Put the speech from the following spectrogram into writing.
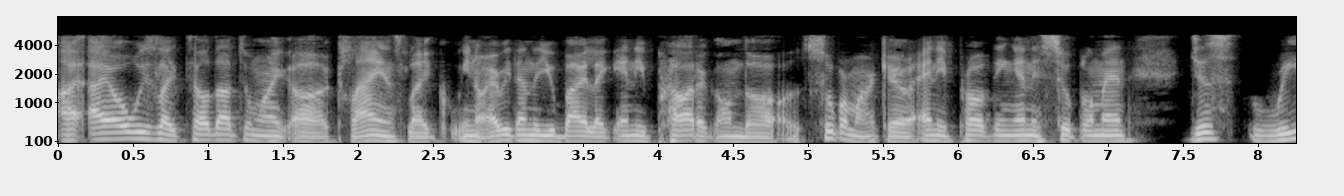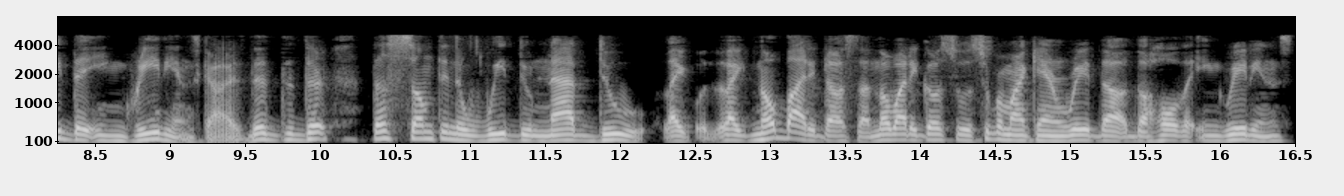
I, I always like tell that to my uh, clients like you know every time that you buy like any product on the supermarket or any protein any supplement just read the ingredients guys. There, there, that's something that we do not do. Like like nobody does that. Nobody goes to the supermarket and read the, the whole the ingredients.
